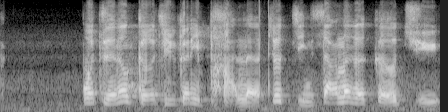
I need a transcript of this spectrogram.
我只能用格局跟你盘了，就井上那个格局。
